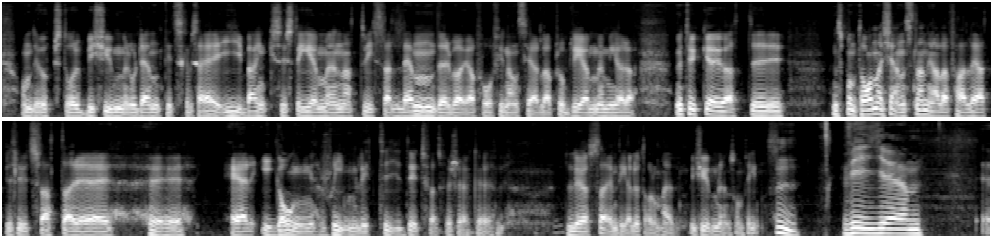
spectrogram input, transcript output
om det uppstår bekymmer ordentligt ska vi säga, i banksystemen, att vissa länder börjar få finansiella problem med mera. Nu tycker jag ju att eh, den spontana känslan i alla fall är att beslutsfattare eh, är igång rimligt tidigt för att försöka lösa en del av de här bekymren som finns. Mm. Vi, ehm, eh,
